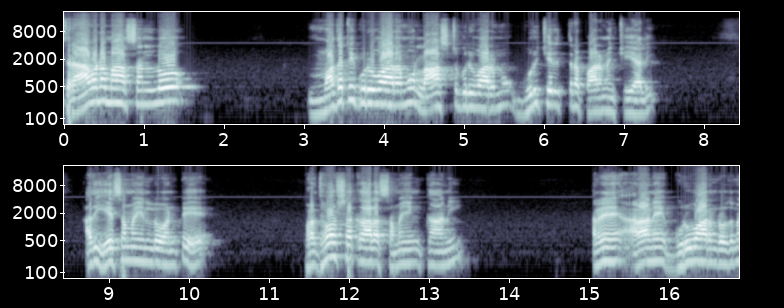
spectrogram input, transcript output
శ్రావణ మాసంలో మొదటి గురువారము లాస్ట్ గురువారము గురు చరిత్ర పారణం చేయాలి. అది ఏ సమయంలో అంటే ప్రదోషకాల సమయం కానీ అనే అలానే గురువారం రోజున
